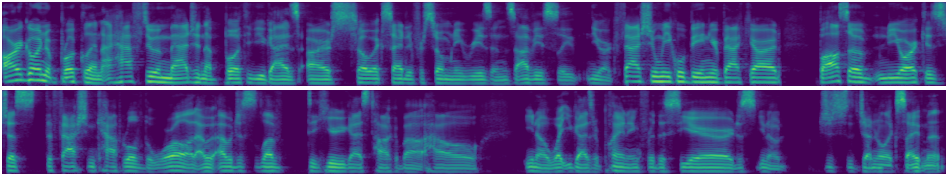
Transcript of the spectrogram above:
are going to Brooklyn. I have to imagine that both of you guys are so excited for so many reasons. Obviously, New York Fashion Week will be in your backyard, but also New York is just the fashion capital of the world. I would- I would just love to hear you guys talk about how, you know, what you guys are planning for this year or just, you know, just the general excitement.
